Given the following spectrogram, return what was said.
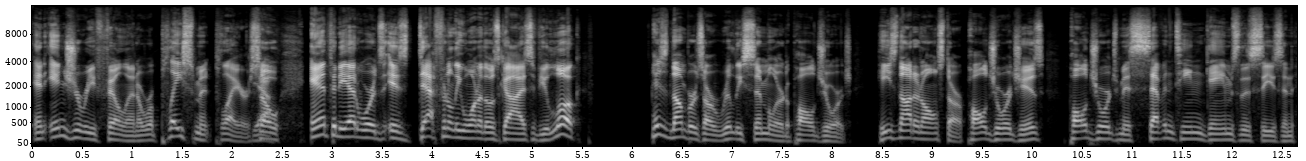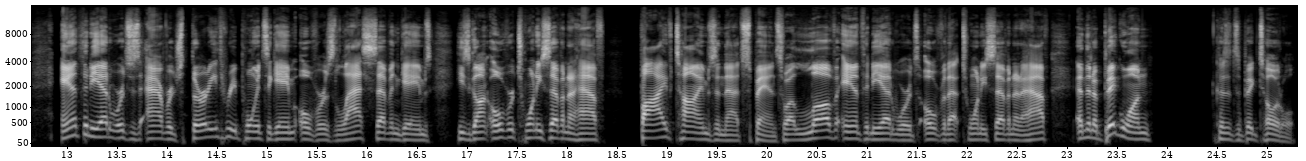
an injury fill in, a replacement player. So Anthony Edwards is definitely one of those guys. If you look, his numbers are really similar to Paul George. He's not an all star. Paul George is. Paul George missed 17 games this season. Anthony Edwards has averaged 33 points a game over his last seven games. He's gone over 27 and a half five times in that span. So I love Anthony Edwards over that 27 and a half. And then a big one, because it's a big total.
